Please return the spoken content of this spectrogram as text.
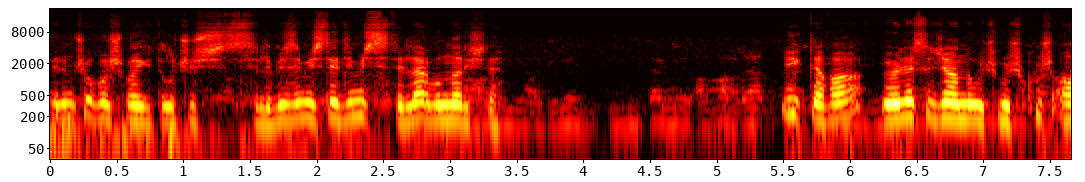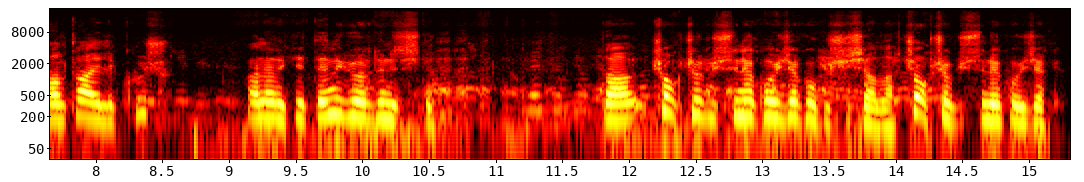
Benim çok hoşuma gitti uçuş stili. Bizim istediğimiz stiller bunlar işte. İlk defa öğle sıcağında uçmuş kuş. 6 aylık kuş. Hal hareketlerini gördünüz işte. Daha çok çok üstüne koyacak o kuş inşallah. Çok çok üstüne koyacak.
